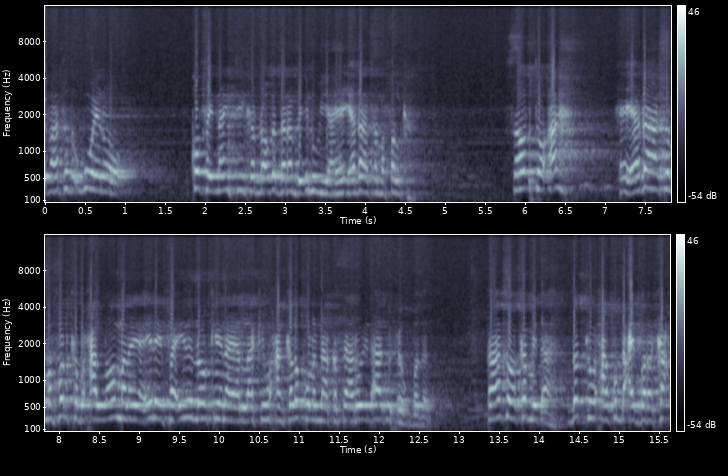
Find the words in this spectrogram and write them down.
dhibaatada ugu weyn oo covid nineteenka nooga daranba inuu yahay hay'adaha samafalka. Sababtoo ah hay'adaha samafalka waxaa loo maleeyaa inay faa'iido noo keenayaan laakiin waxaan kala kulanaa khasaarooyin aada u xoog badan. Taasoo ka mid ah dadka waxaa ku dhacay barakac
